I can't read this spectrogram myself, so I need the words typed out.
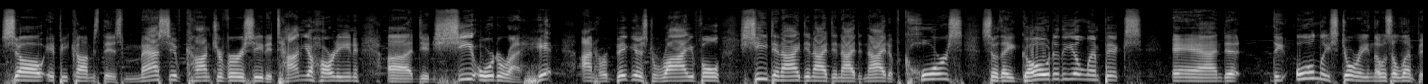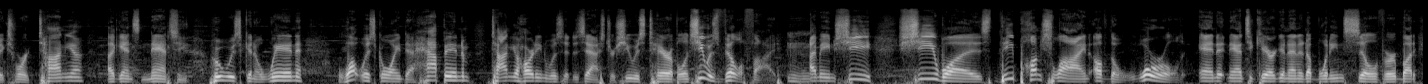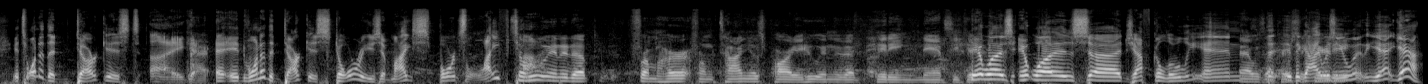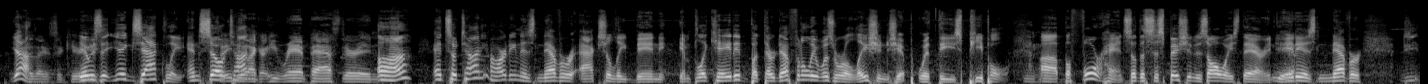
So it becomes this massive controversy. Did Tonya Harding, uh, did she order a hit on her biggest rival? She denied, denied, denied, denied, of course. So they go to the Olympics, and the only story in those Olympics were Tonya against Nancy. Who was going to win? What was going to happen? Tonya Harding was a disaster. She was terrible, and she was vilified. I mean, she she was the punchline of the world, and Nancy Kerrigan ended up winning silver. But it's one of the darkest, uh, it, one of the darkest stories of my sports lifetime. So who ended up from her from Tonya's party who ended up hitting Nancy. Kerrigan? It was it was uh, Jeff Gillooly and That was the, like her the guy was with? Yeah, yeah, yeah. It was like security? It was exactly. And so, So he, Tonya, like he ran past her and uh huh. And so Tonya Harding has never actually been implicated, but there definitely was a relationship with these people uh, beforehand. So the suspicion is always there, and Mm-hmm. Yeah. it is never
